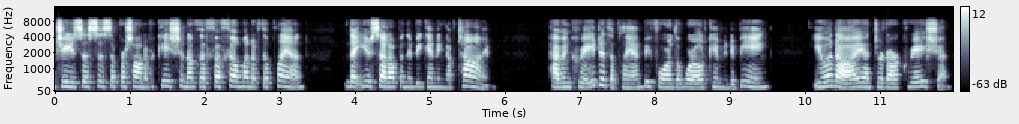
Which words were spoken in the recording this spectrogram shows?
Jesus is the personification of the fulfillment of the plan that you set up in the beginning of time. Having created the plan before the world came into being, you and I entered our creation.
